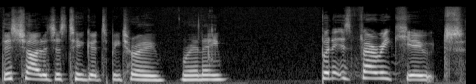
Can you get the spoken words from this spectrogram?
This child is just too good to be true, really. But it is very cute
